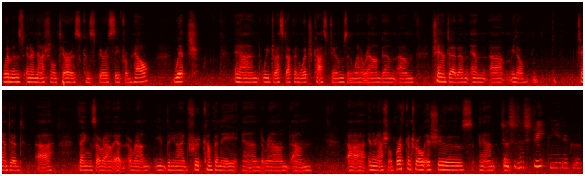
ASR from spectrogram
Women's International Terrorist Conspiracy from Hell, Witch. And we dressed up in witch costumes and went around and um, chanted and, and uh, you know, chanted uh, things around around the United Fruit Company and around um, uh, international birth control issues and, So this is a street theater group,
